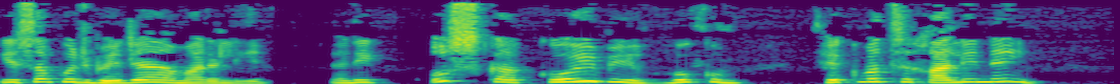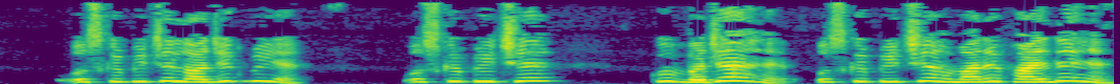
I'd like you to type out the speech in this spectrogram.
یہ سب کچھ بھیجا ہے ہمارے لیے۔ یعنی اس کا کوئی بھی حکم حکمت سے خالی نہیں۔ اس کے پیچھے لاجک بھی ہے۔ اس کے پیچھے کوئی وجہ ہے۔ اس کے پیچھے ہمارے فائدے ہیں۔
